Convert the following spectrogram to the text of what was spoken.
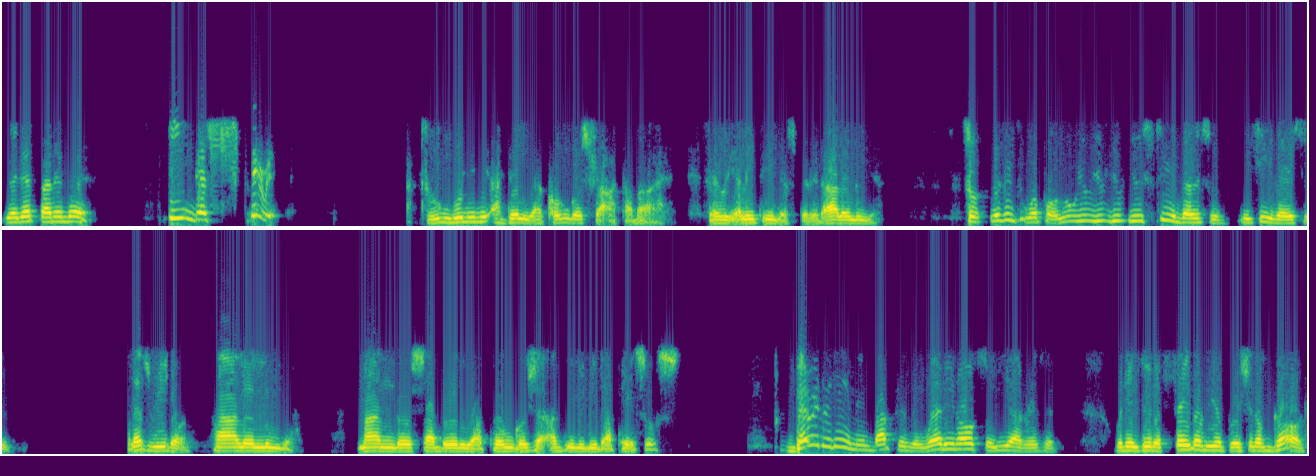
you're just standing there in the spirit. It's a reality in the spirit. Hallelujah. So listen to what Paul, you, you, you, you see it very soon. You see it very soon. Let's read on. Hallelujah. Mando Saberia Tongoja Adilibida Pesos. Buried with him in baptism, wherein also ye are risen, with him through the faith of the operation of God,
